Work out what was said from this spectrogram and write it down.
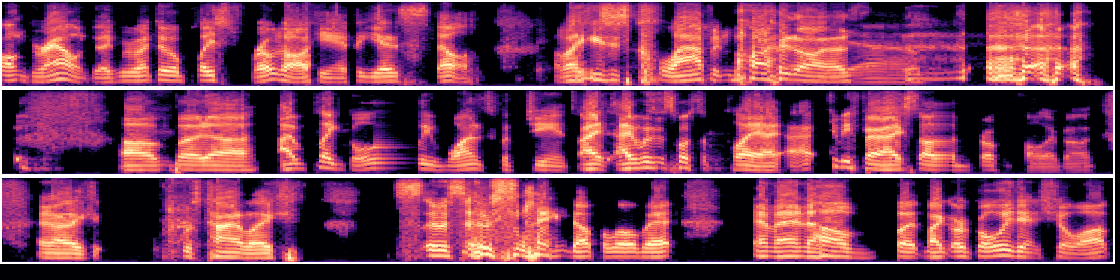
on ground. Like we went to a place road hockey and I think he had stealth. I'm like he's just clapping hard on us. yeah um, but uh, I played goalie once with jeans. I, I wasn't supposed to play. I, I to be fair, I saw the broken collarbone, and I like was kind of like it was it was slinged up a little bit. And then um, but my our goalie didn't show up,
